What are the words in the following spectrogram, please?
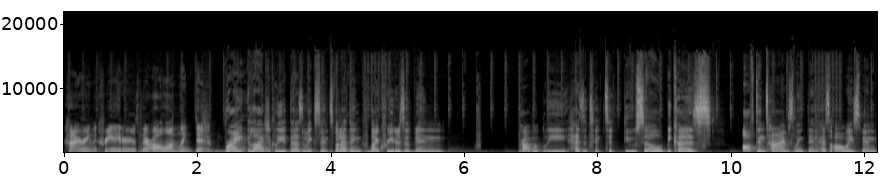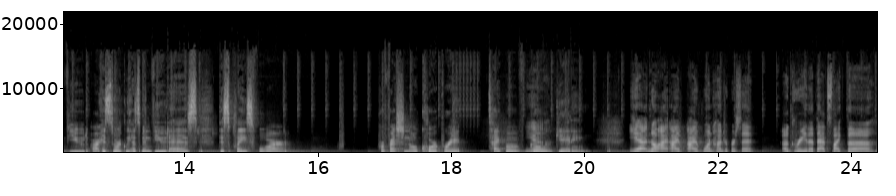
hiring the creators, they're all on LinkedIn. Right. Logically, it does make sense. But I think like creators have been probably hesitant to do so because oftentimes LinkedIn has always been viewed or historically has been viewed as this place for professional corporate type of Yeah. go getting. Yeah, no, I, I, I 100% agree that that's like the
